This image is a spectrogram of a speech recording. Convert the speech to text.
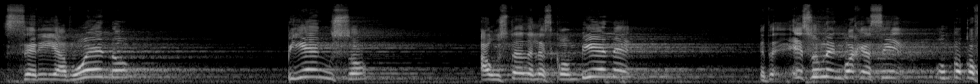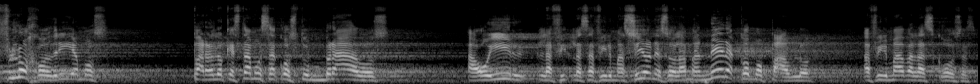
sería bueno, pienso, a ustedes les conviene. Es un lenguaje así, un poco flojo, diríamos, para lo que estamos acostumbrados a oír las afirmaciones o la manera como Pablo afirmaba las cosas.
